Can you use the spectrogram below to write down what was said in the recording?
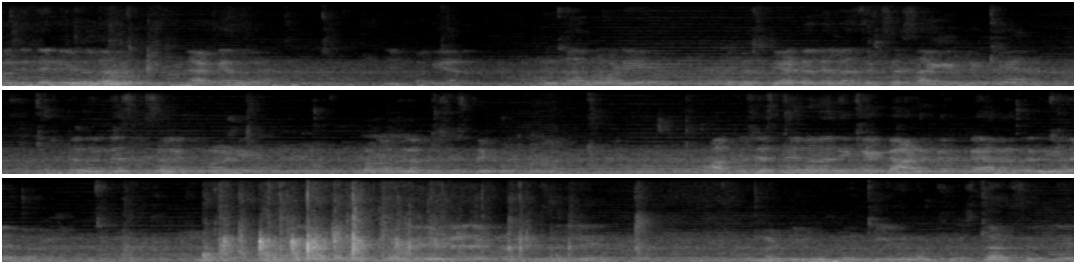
ಬಂದಿದ್ದೆ ಯಾಕೆಂದರೆ ಈ ಪರಿಹಾರ ಮುಂದೆ ನೋಡಿ ಇದು ಸ್ಟೇಟಲ್ಲೆಲ್ಲ ಸಕ್ಸಸ್ ಆಗಿದ್ದಕ್ಕೆ ಮತ್ತು ನನ್ನ ಹೆಸರು ಸೆಲೆಕ್ಟ್ ಮಾಡಿ ಅವರು ಪ್ರಶಸ್ತಿ ಕೊಟ್ಟರು ಆ ಪ್ರಶಸ್ತಿ ಬರೋದಕ್ಕೆ ಕಾರಣಕರ್ತರು ಯಾರಂದ್ರೆ ನೀವೇ. ಎಲ್ಲ ವಿಲೇಜ್ ನಮ್ಮ ಡಿ ಇರಲಿ, ನಮ್ಮ ಸಿಸ್ದಾರ್ಸ್ ಇರಲಿ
